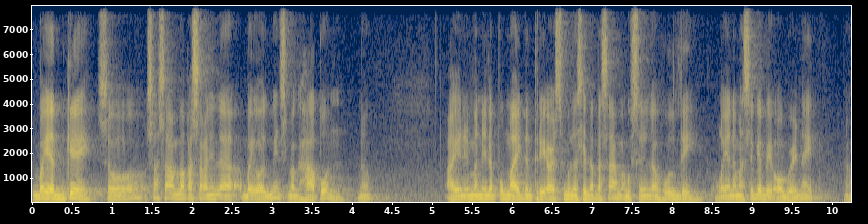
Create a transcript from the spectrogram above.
bayad ka eh. So, sasama ka sa kanila by all means, maghapon, no? Ayaw naman nila pumayag ng 3 hours mo lang silang kasama. Gusto nila whole day. O kaya naman sa gabi, overnight. No?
